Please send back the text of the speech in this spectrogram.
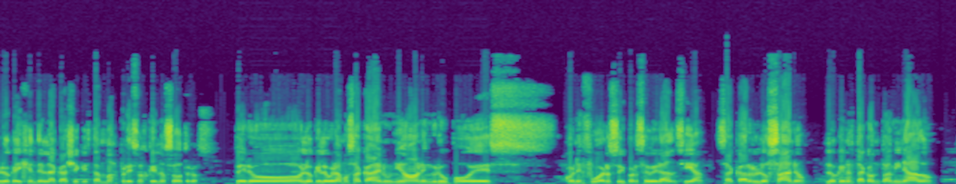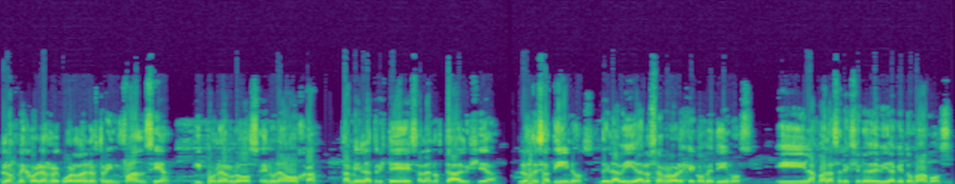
Creo que hay gente en la calle que están más presos que nosotros. Pero lo que logramos acá en unión, en grupo, es con esfuerzo y perseverancia sacar lo sano, lo que no está contaminado, los mejores recuerdos de nuestra infancia y ponerlos en una hoja. También la tristeza, la nostalgia, los desatinos de la vida, los errores que cometimos y las malas elecciones de vida que tomamos,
